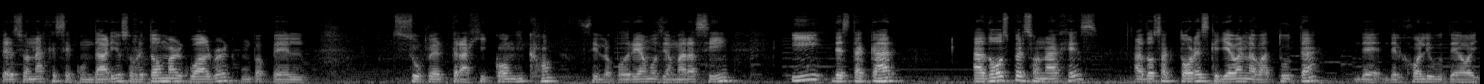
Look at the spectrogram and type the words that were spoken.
personajes secundarios, sobre todo Mark Wahlberg, un papel súper tragicómico, si lo podríamos llamar así, y destacar a dos personajes, a dos actores que llevan la batuta de, del Hollywood de hoy.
